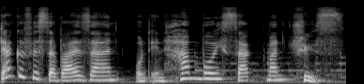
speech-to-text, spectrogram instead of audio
Danke fürs Dabeisein und in Hamburg sagt man Tschüss.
